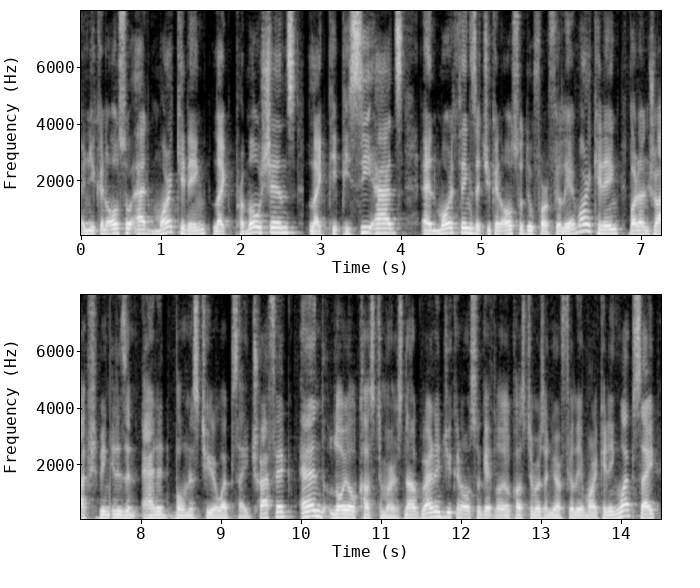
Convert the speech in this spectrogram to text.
and you can also add marketing like promotions, like PPC ads and more things that you can also do for affiliate marketing. But on dropshipping, it is an added bonus to your website traffic and loyal customers. Now, granted, you can also get loyal customers on your affiliate marketing website,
